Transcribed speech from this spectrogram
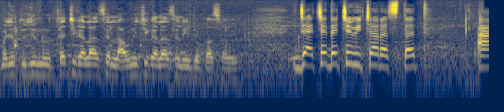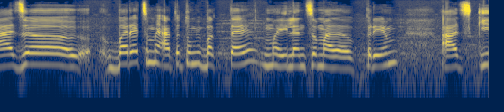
म्हणजे तुझी नृत्याची कला असेल लावणीची कला असेल ही जोपासावी? ज्याचे त्याचे विचार असतात. आज बरेच म- आता तुम्ही बघताय महिलांचं मा प्रेम. आज की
